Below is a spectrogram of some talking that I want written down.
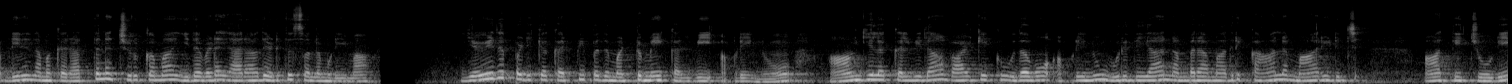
அப்படின்னு நமக்கு ரத்தன சுருக்கமாக இதை விட யாராவது எடுத்து சொல்ல முடியுமா? எழுத படிக்க கற்பிப்பது மட்டுமே கல்வி அப்படின்னும் ஆங்கில கல்வி தான் வாழ்க்கைக்கு உதவும் அப்படின்னும் உறுதியாக நம்புகிற மாதிரி காலம் மாறிடுச்சு. ஆத்திச்சூடி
